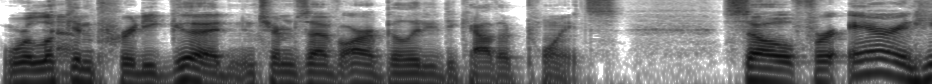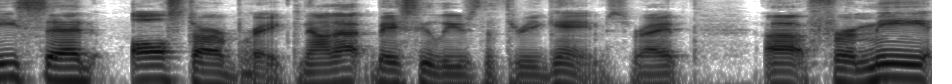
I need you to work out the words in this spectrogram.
we're looking pretty good in terms of our ability to gather points. So for Aaron, he said All Star break. Now that basically leaves the three games, right? Uh, for me,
